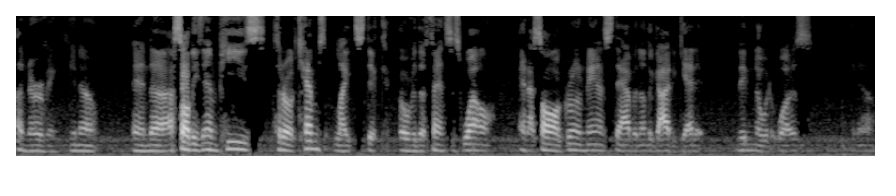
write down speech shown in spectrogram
unnerving, you know. And uh, I saw these MPs throw a chem light stick over the fence as well, and I saw a grown man stab another guy to get it. They didn't know what it was, you know.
